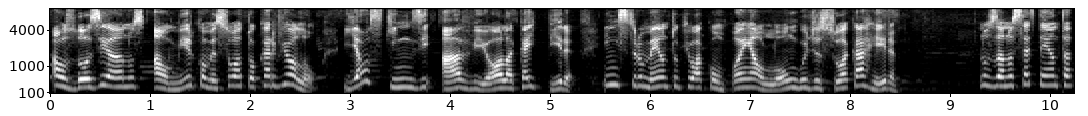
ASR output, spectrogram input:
Aos 12 anos, Almir começou a tocar violão e aos 15 a viola caipira, instrumento que o acompanha ao longo de sua carreira. Nos anos 70,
